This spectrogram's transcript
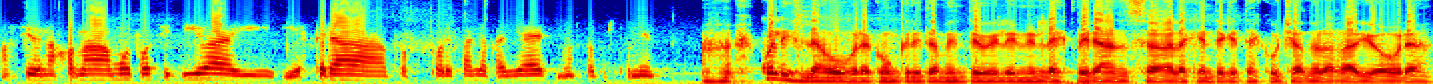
ha sido una jornada muy positiva y, esperada por, por, esas localidades nosotros también. ¿Cuál es la obra concretamente, Belén, en La Esperanza, a la gente que está escuchando la radio ahora?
